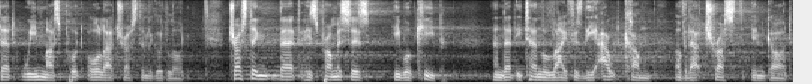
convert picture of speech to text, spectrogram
that we must put all our trust in the good Lord, trusting that his promises he will keep and that eternal life is the outcome of that trust in God.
